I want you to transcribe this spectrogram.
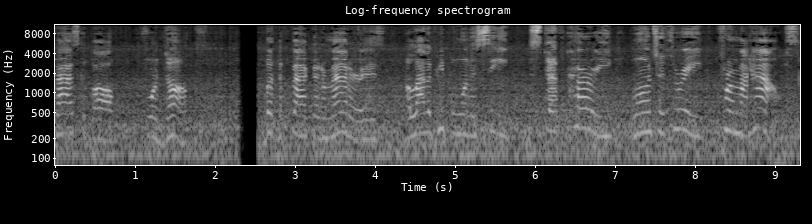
basketball for dunks, but the fact of the matter is, a lot of people want to see Steph Curry launch a three from my house.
